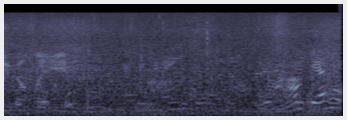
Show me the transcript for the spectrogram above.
Ja, gerne.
